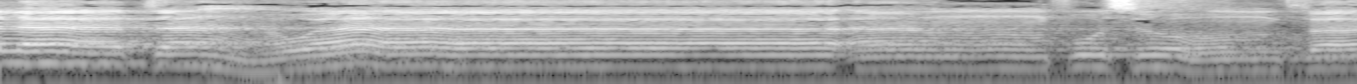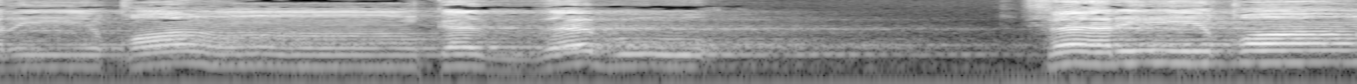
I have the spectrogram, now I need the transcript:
لا تهوى أنفسهم فريقا كذبوا فريقا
